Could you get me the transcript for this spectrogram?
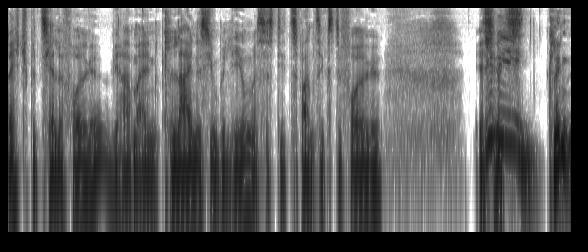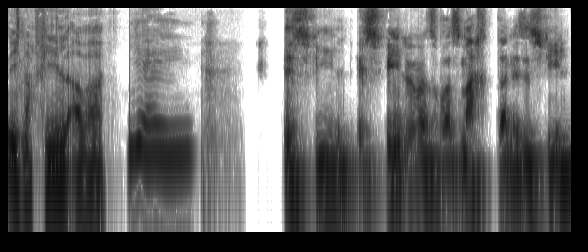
recht spezielle Folge. Wir haben ein kleines Jubiläum, es ist die 20. Folge. Ist Yippie! jetzt, klingt nicht nach viel, aber yay. Ist viel. Ist viel, wenn man sowas macht, dann ist es viel.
